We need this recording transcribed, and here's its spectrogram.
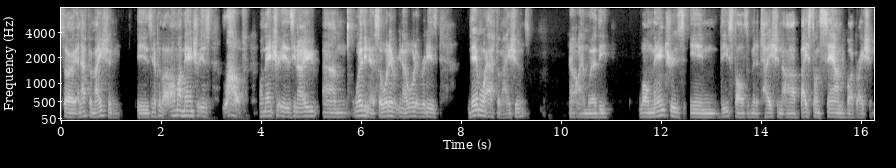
So an affirmation is, you know, people like, oh, my mantra is love. My mantra is, you know, um, worthiness or whatever, you know, whatever it is. They're more affirmations. No, I am worthy. While mantras in these styles of meditation are based on sound vibration,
